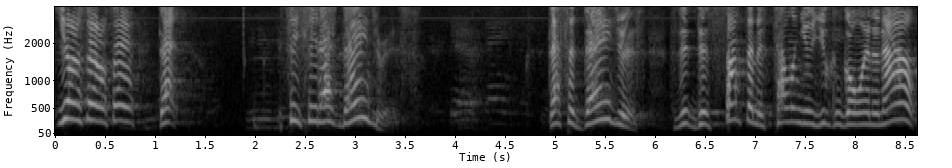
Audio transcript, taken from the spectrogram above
You understand what I'm saying? That, see, see, that's dangerous. That's a dangerous. Th- There's something that's telling you you can go in and out.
